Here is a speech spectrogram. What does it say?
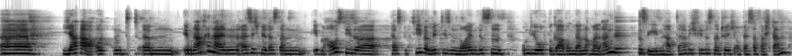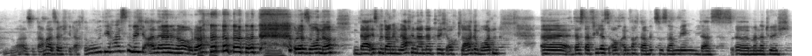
Äh, ja, und ähm, im Nachhinein, als ich mir das dann eben aus dieser Perspektive mit diesem neuen Wissen um die Hochbegabung dann nochmal angesehen habe, da habe ich vieles natürlich auch besser verstanden. Ne? Also damals habe ich gedacht, oh, die hassen mich alle, ne? oder? Mhm. oder so. Ne? Und da ist mir dann im Nachhinein natürlich auch klar geworden, äh, dass da vieles auch einfach damit zusammenhängt, dass äh, man natürlich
